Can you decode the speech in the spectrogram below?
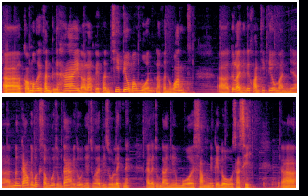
À, có một cái phần thứ hai đó là cái phần chi tiêu mong muốn là phần want. À, tức là những cái khoản chi tiêu mà nhà, nâng cao cái mức sống của chúng ta ví dụ như chúng ta đi du lịch này hay là chúng ta như mua sắm những cái đồ xa xỉ. À,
